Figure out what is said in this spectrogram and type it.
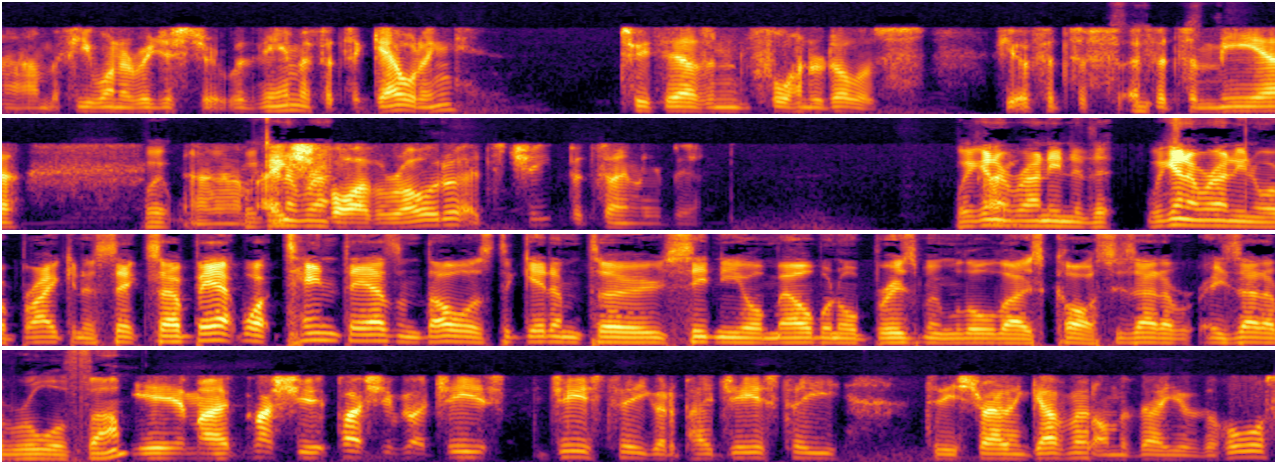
Um, if you want to register it with them, if it's a gelding, two thousand four hundred dollars. If, if it's a if it's a mare, we're, um, we're age run, five or older, it's cheap. It's only about. We're going to um, run into the. We're going to run into a break in a sec. So about what ten thousand dollars to get them to Sydney or Melbourne or Brisbane with all those costs. Is that a is that a rule of thumb? Yeah, mate. Plus you plus you've got GS, GST. You've got to pay GST to the Australian government on the value of the horse.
